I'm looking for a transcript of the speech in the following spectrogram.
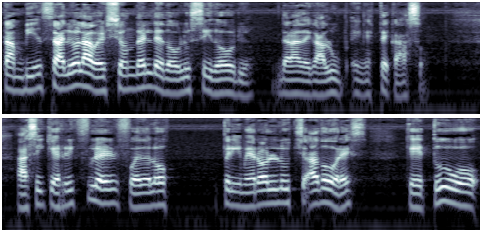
también salió la versión del de WCW, de la de Gallup en este caso. Así que Ric Flair fue de los primeros luchadores que tuvo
